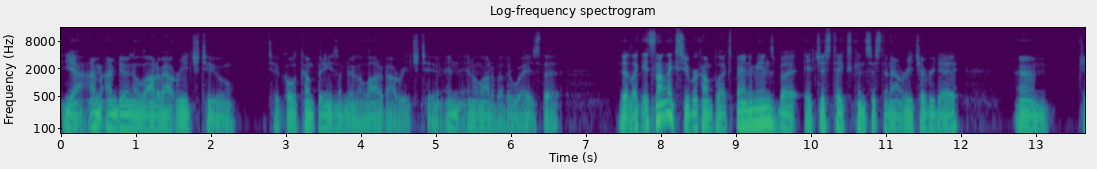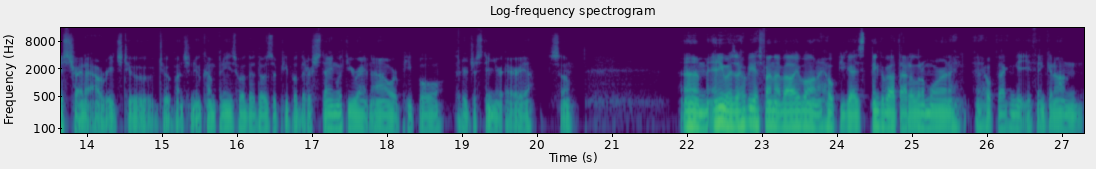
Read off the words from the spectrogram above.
yeah, I'm I'm doing a lot of outreach to to cold companies. I'm doing a lot of outreach to in, in a lot of other ways that that like it's not like super complex by any means, but it just takes consistent outreach every day. Um just trying to outreach to to a bunch of new companies, whether those are people that are staying with you right now or people that are just in your area. So um, anyways, I hope you guys find that valuable, and I hope you guys think about that a little more, and I, I hope that can get you thinking on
